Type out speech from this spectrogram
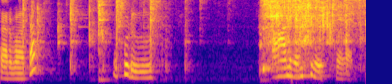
తర్వాత ఇప్పుడు ఆనియన్స్ వేసుకోవాలి.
